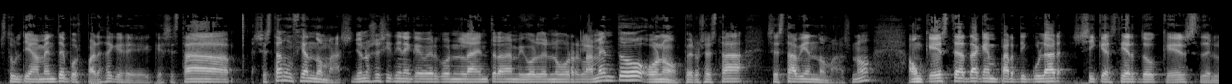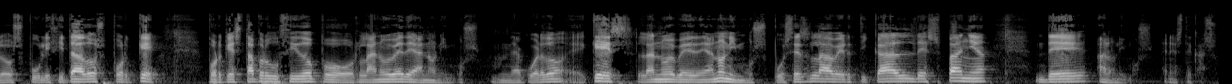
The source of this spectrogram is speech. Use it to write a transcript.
Esto últimamente pues parece que, que, se, está, se está anunciando más. Yo no sé si tiene que ver con la entrada en vigor del nuevo reglamento o no, pero se está, se está viendo más, ¿no? Aunque este ataque en particular sí que es cierto que es de los publicitados. ¿Por qué? Porque está producido por la 9 de Anonymous. ¿De acuerdo? Eh, ¿Qué es la 9 de Anonymous? Pues es la vertical de España de Anonymous, en este caso.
